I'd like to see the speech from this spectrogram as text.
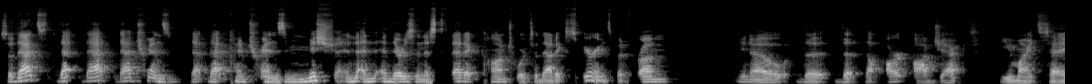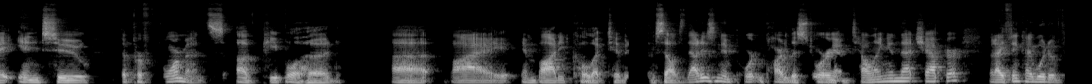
So that's that that that trans that that kind of transmission, and, and, and there's an aesthetic contour to that experience. But from you know the the the art object you might say, into the performance of peoplehood uh, by embodied collectivities themselves. That is an important part of the story I'm telling in that chapter, but I think I would have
